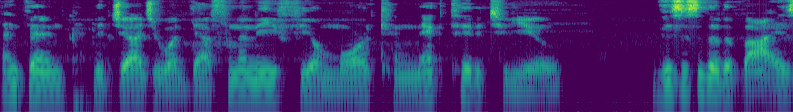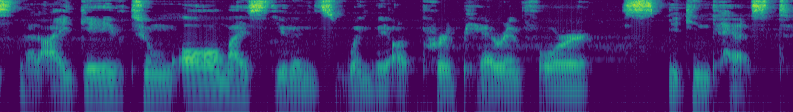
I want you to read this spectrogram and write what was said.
And then the judge will definitely feel more connected to you. This is the advice that I gave to all my students when they are preparing for speaking test.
